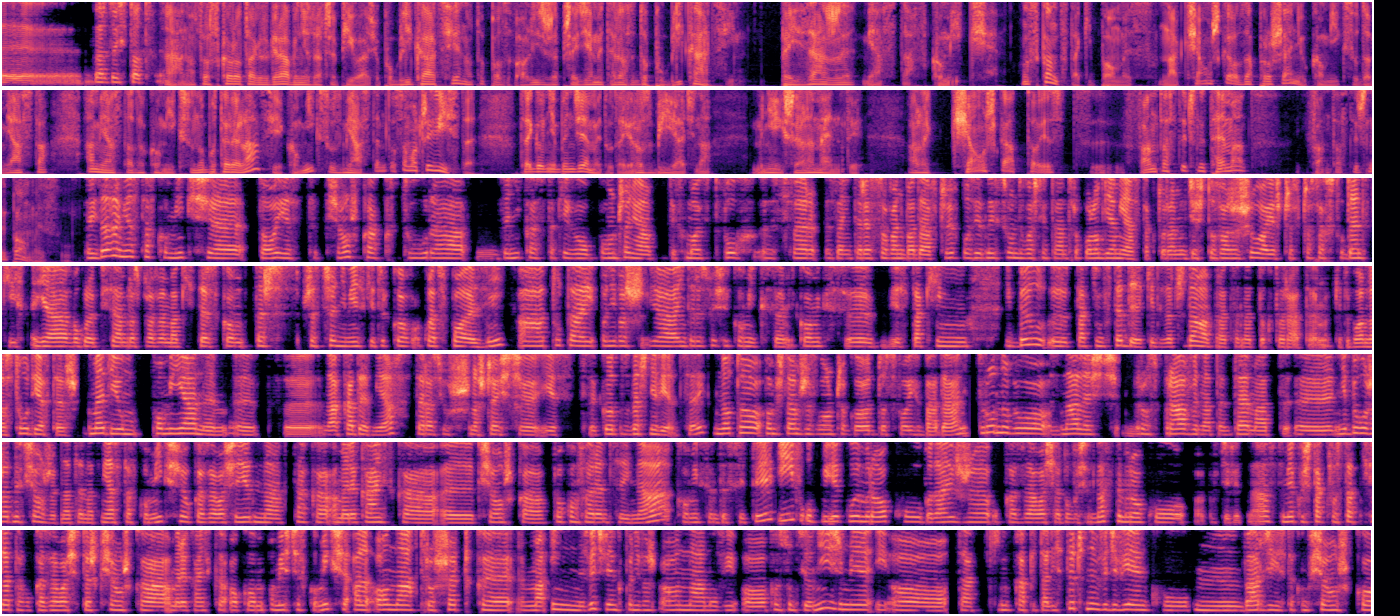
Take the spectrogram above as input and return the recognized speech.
bardzo istotny. A, no to skoro tak zgrabnie zaczepiłaś o publikację, no to pozwolisz, że przejdziemy teraz do publikacji. Pejzaże miasta w komiksie. Skąd taki pomysł na książkę o zaproszeniu komiksu do miasta, a miasta do komiksu? No bo te relacje komiksu z miastem to są oczywiste. Tego nie będziemy tutaj rozbijać na mniejsze elementy. Ale książka to jest y, fantastyczny temat, fantastyczny pomysł. Pejzaże miasta w komiksie to jest książka, która wynika z takiego połączenia tych moich dwóch sfer zainteresowań badawczych, bo z jednej strony właśnie ta antropologia miasta, która mi gdzieś towarzyszyła jeszcze w czasach studenckich. Ja w ogóle pisałam rozprawę magisterską też z przestrzeni miejskiej, tylko akurat w poezji, a tutaj, ponieważ ja interesuję się komiksem i komiks y, jest takim i był y, takim wtedy, kiedy zaczynałam pracę nad doktoratem, kiedy byłam na studiach też, medium pomijanym y, na akademiach, teraz już na szczęście jest go znacznie więcej, no to pomyślałam, że włączę go do swoich badań. Trudno było znaleźć rozprawy na ten temat. Y, nie było żadnych książek na temat miasta w komiksie. Okazała się jedna taka amerykańska y, książka pokonferencyjna, Comics and the City i w ubiegłym roku bodajże ukazała się, albo w 18 roku, albo w 19, jakoś tak w ostatnich latach ukazała się też książka amerykańska o, o mieście w komiksie, ale ona troszeczkę ma inny wydźwięk, ponieważ ona mówi o konsumpcjonizmie i o takim kapitalistycznym wydźwięku. Mm, bardziej jest taką książką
